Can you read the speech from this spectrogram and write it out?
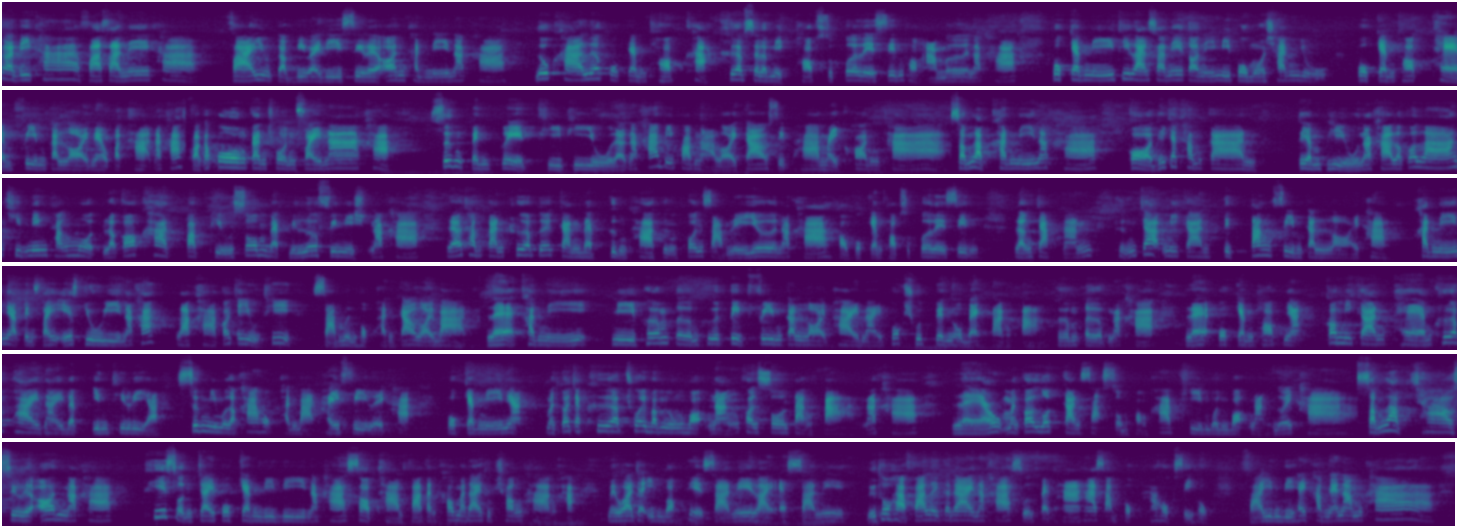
สวัสดีค่ะ ฟ้าซาเน่ค่ะ ฟ้าอยู่กับ BYD c e r e o n คันนี้นะคะ ลูกค้าเลือกโปรแกรมท็อปค่ะ เคลือบเซรามิกท็อปซูเปอร์เรซินของ Armor นะคะ โปรแกรมนี้ที่ร้านซาเน่ตอนนี้มีโปรโมชั่นอยู่ โปรแกรมท็อปแถมฟิล์มกันรอยแนวปะทะนะคะ ฝากระโปรงกันชนไฟหน้าค่ะ ซึ่งเป็นเกรด TPU แล้วนะคะ มีความหนา 195 ไมครอนค่ะสำหรับคันนี้นะคะ ก่อนที่จะทำการ เตรียมผิวนะคะ แล้วก็ล้างคิดนิ่งทั้งหมด แล้วก็ขัดปรับผิวส้มแบบ Miller Finish นะคะ แล้วทำการเคลือบด้วยกันแบบกึ่งทากึ่งพ่น3เลเยอร์นะคะ ของโปรแกรม Top Super Resin หลังจากนั้นถึงจะมีการติดตั้งฟิล์มกันรอยค่ะ คันนี้เนี่ยเป็นไซส์ SUV นะคะ ราคาก็จะอยู่ที่ 36,900 บาท และคันนี้มีเพิ่มเติมคือติดฟิล์มกันรอยภายในพวกชุดเป็นโนแบ็กต่าง เพิ่มเติมนะคะ และโปรแกรมท็อปเนี่ยก็มีการแถมเคลือบภายในแบบอินทีเลีย ซึ่งมีมูลค่า 6,000 บาทให้ฟรีเลยค่ะ โปรแกรมนี้เนี่ยมันก็จะเคลือบช่วยบำรุงเบาะหนังคอนโซลต่างๆนะคะแล้วมันก็ลดการสะสมของคราบครีมบนเบาะหนังด้วยค่ะสำหรับชาวซิเลออนนะคะ ที่สนใจโปรแกรมดีๆนะคะ สอบถามฟ้ากันเข้ามาได้ทุกช่องทางค่ะ ไม่ว่าจะอินบ็อกเพจซาเน่ไลน์แอดซาเน่หรือโทรหาฟ้าเลยก็ได้นะคะ 0855365646 ฟ้ายินดีให้คำแนะนำค่ะ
